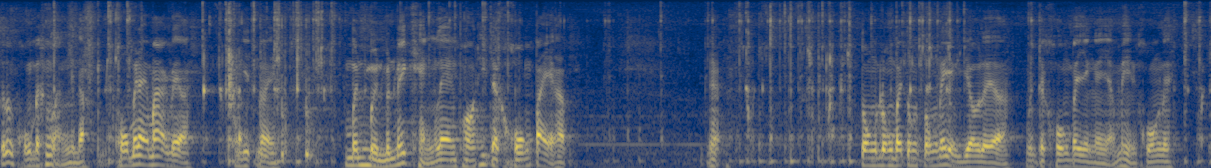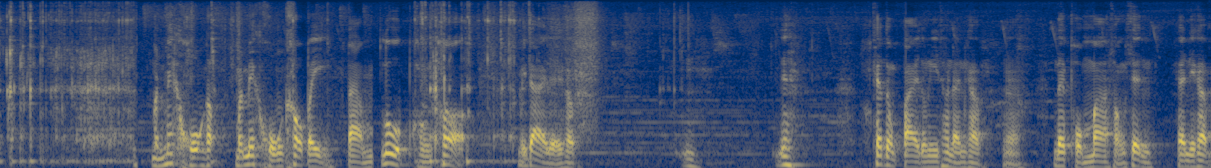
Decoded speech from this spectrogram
ก็ต้องโค้งไปข้างหลังเลยนะโค้งไม่ได้มากเลยอะนิดหน่อย มันเหมือนมันไม่แข็งแรงพอที่จะโค้งไปครับ เนี่ย ตรงลงไปตรงๆได้อย่างเดียวเลยอะมันจะโค้งไปยังไงอะไม่เห็นโค้งเลย มันไม่โค้งครับ มันไม่โค้งเข้าไปตามรูปของท่อ ไม่ได้เลยครับเนี่ยแค่ตรงปลายตรงนี้เท่านั้นครับอ่าได้ผมมาสองเส้นแค่นี้ครับ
